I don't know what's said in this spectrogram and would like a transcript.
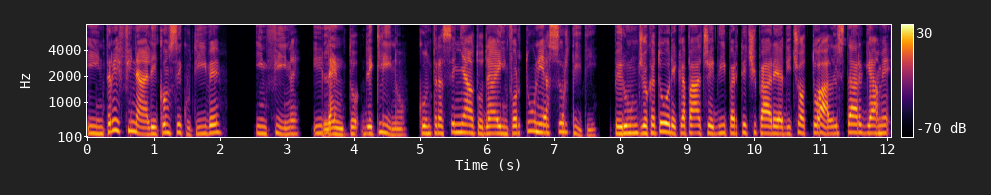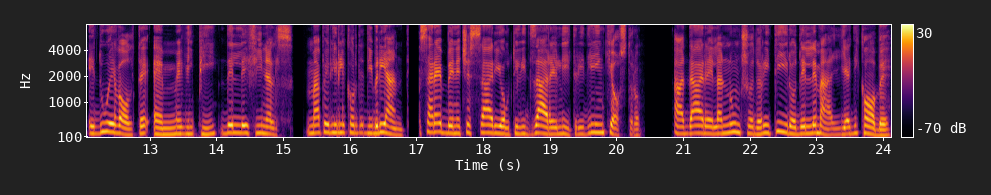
in tre finali consecutive. Infine, il lento declino, contrassegnato da infortuni assortiti, per un giocatore capace di partecipare a 18 All-Star Game e due volte MVP delle Finals, ma per i record di Bryant sarebbe necessario utilizzare litri di inchiostro. A dare l'annuncio del ritiro delle maglie di Kobe,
